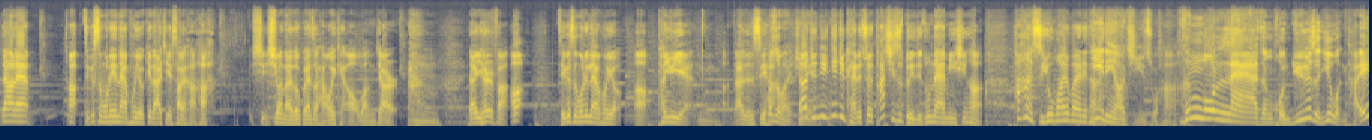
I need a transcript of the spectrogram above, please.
然后呢，啊，这个是我的男朋友，给大家介绍一下哈，希希望大家多关照哈。我一看哦，王嘉尔，嗯 然后一会儿发哦，这个是我的男朋友啊，彭于晏，嗯，啊，大家认识一下。不是嘛然后就你你就看得出来，他其实对这种男明星哈，他还是有歪歪的。他你一定要记住哈，很多男人和女人，你问他，哎，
